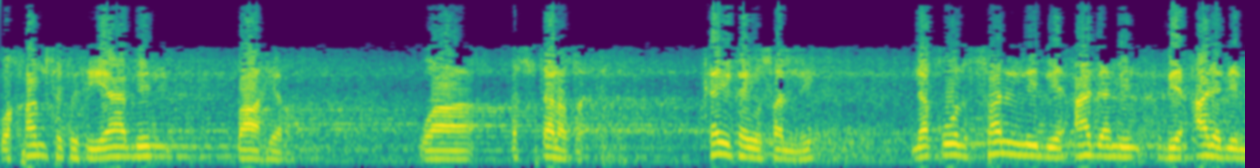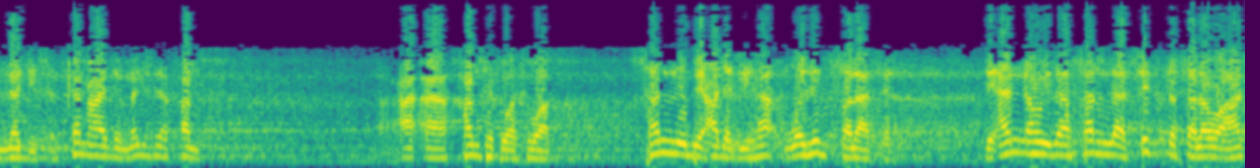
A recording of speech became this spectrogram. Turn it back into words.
وخمسة ثياب طاهرة واختلطت. كيف يصلي؟ نقول صل بعدم بعدد النجسة كم عدد النجسة؟ خمس. خمسة أثواب. صل بعددها وزد صلاته لأنه إذا صلى ست صلوات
